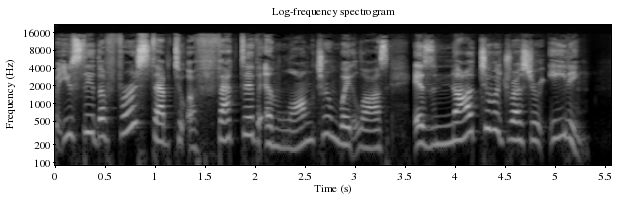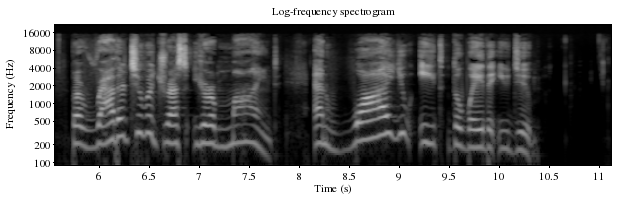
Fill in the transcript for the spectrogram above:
But you see, the first step to effective and long term weight loss is not to address your eating, but rather to address your mind and why you eat the way that you do.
